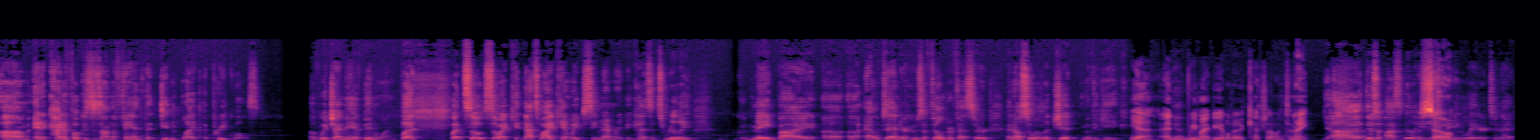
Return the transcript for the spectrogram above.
um, and it kind of focuses on the fans that didn't like the prequels, of which I may have been one. But but so so I can't, that's why I can't wait to see Memory because it's really made by uh, uh, Alexander, who's a film professor and also a legit movie geek. Yeah, and Yeah. we might be able to catch that one tonight. Uh, there's a possibility. So- screening later tonight.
